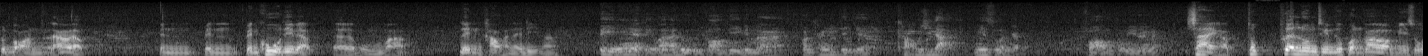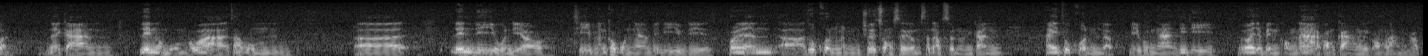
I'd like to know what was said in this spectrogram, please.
ฟุตบอลแล้วแบบเป็นเป็นเป็นคู่ที่แบบเออผมว่าเล่นเข้ากันได้ดีมาก ปีนี้เนี่ยถือว่าอดุลฟอร์มดีขึ้นมาค่อนข้างที่จะเยอะครับคูชิดะมีส่วนกับฟอร์มตรงนี้ด้วยไหม ใช่ครับทุกเพื่อนร่วมทีมทุกคนก็มีส่วนในการเล่นของผม เพราะว่าถ้าผมเอ่อเล่นดีอยู่คนเดียว ทีมมันก็ผลงานไม่ดีอยู่ดี เพราะฉะนั้นอ่าทุกคนมันช่วยส่งเสริมสนับสนุนกันให้ทุกคนแบบมีผลงานที่ดี ไม่ว่าจะเป็นกองหน้ากองกลางหรือกองหลังครับ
